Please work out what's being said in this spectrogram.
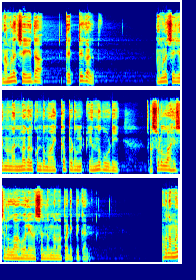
നമ്മൾ ചെയ്ത തെറ്റുകൾ നമ്മൾ ചെയ്യുന്ന നന്മകൾ കൊണ്ട് മായ്ക്കപ്പെടും എന്നുകൂടി റസൂലുള്ളാഹി സ്വല്ലല്ലാഹു അലൈഹി വസല്ലം നമ്മെ പഠിപ്പിക്കാൻ. അപ്പോൾ നമ്മൾ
